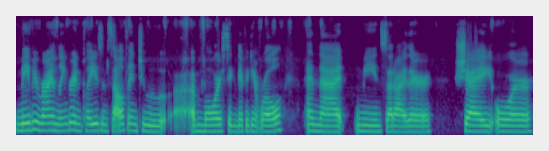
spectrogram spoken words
maybe Ryan Lindgren plays himself into a more significant role, and that means that either Skjei or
